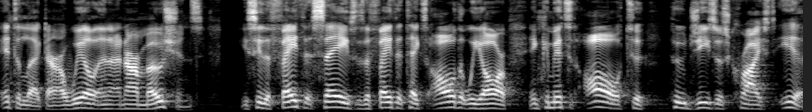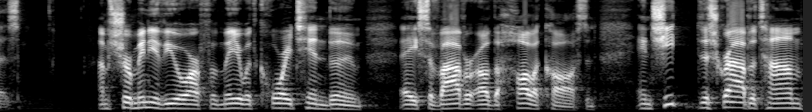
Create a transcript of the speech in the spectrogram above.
intellect, our will, and, our emotions. You see, the faith that saves is a faith that takes all that we are and commits it all to who Jesus Christ is. I'm sure many of you are familiar with Corrie Ten Boom, a survivor of the Holocaust. And, and she describes a time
